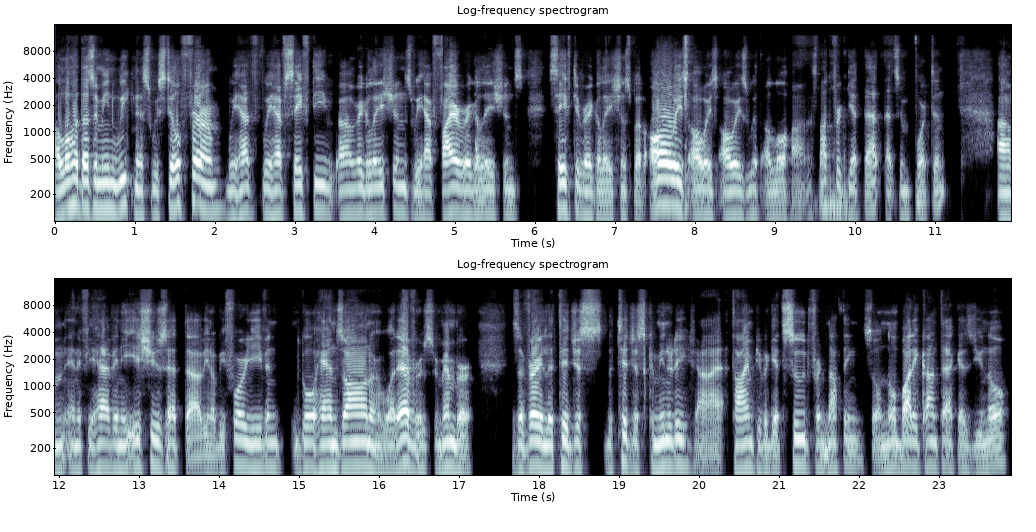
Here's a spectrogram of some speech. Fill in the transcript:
Aloha doesn't mean weakness. We're still firm. We have we have safety uh, regulations. We have fire regulations, safety regulations, but always, always, always with aloha. Let's not forget that. That's important. Um, and if you have any issues that uh, you know before you even go hands on or whatever's, remember it's a very litigious litigious community. Uh, at time people get sued for nothing, so no body contact, as you know.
